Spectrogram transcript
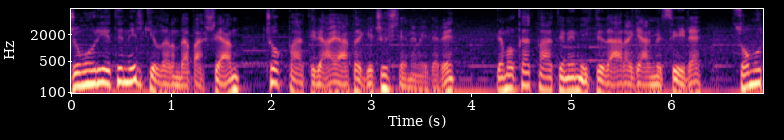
Cumhuriyet'in ilk yıllarında başlayan çok partili hayata geçiş denemeleri, Demokrat Parti'nin iktidara gelmesiyle somut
